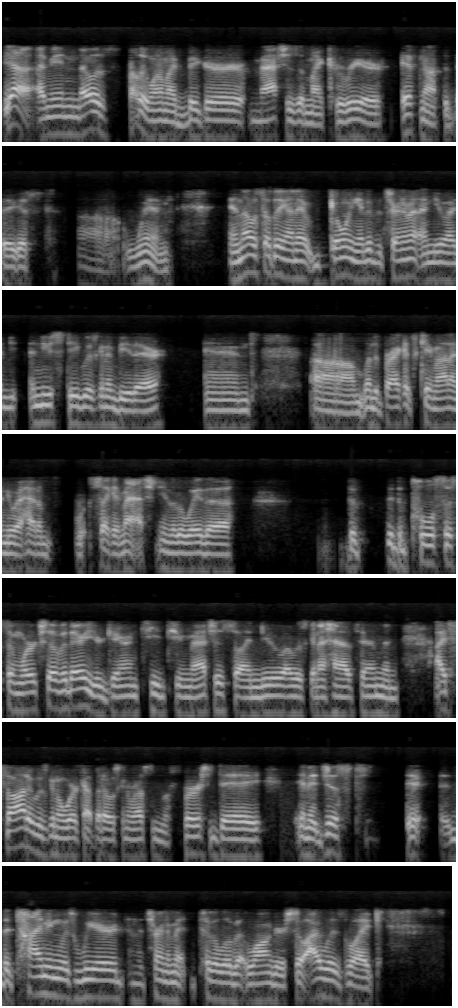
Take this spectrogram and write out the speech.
Yeah, I mean that was probably one of my bigger matches of my career, if not the biggest uh, win. And that was something I knew going into the tournament. I knew I knew, I knew Stig was going to be there, and um, when the brackets came out, I knew I had a second match. You know the way the the the pool system works over there, you're guaranteed two matches. So I knew I was going to have him, and I thought it was going to work out that I was going to wrestle him the first day, and it just it, the timing was weird, and the tournament took a little bit longer. So I was like,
